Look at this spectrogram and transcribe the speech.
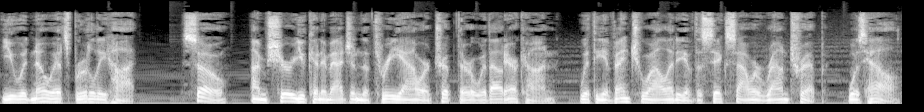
you would know it's brutally hot. So, I'm sure you can imagine the three-hour trip there without aircon, with the eventuality of the six-hour round trip, was hell.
